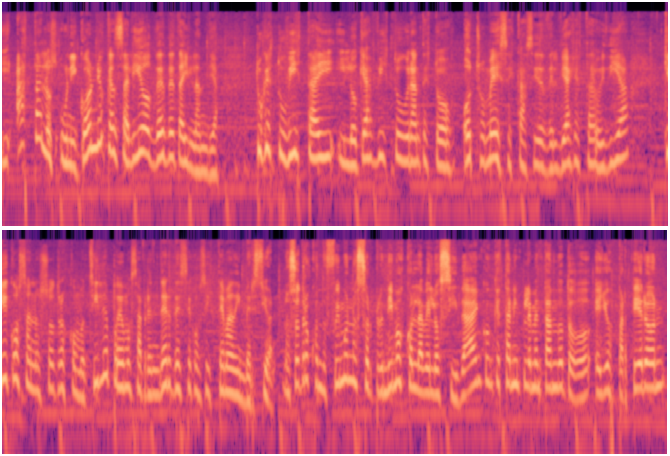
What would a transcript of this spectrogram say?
y hasta los unicornios que han salido desde Tailandia. Tú que estuviste ahí y lo que has visto durante estos ocho meses casi desde el viaje hasta hoy día, ¿qué cosas nosotros como Chile podemos aprender de ese ecosistema de inversión? Nosotros cuando fuimos nos sorprendimos con la velocidad en con que están implementando todo. Ellos partieron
